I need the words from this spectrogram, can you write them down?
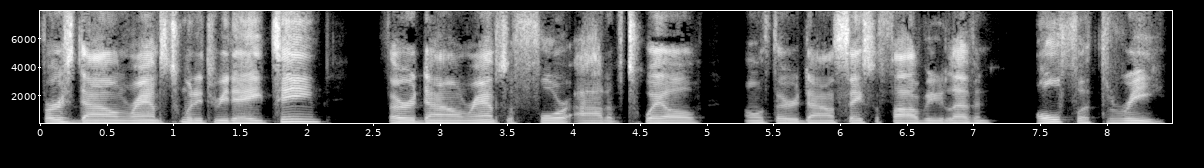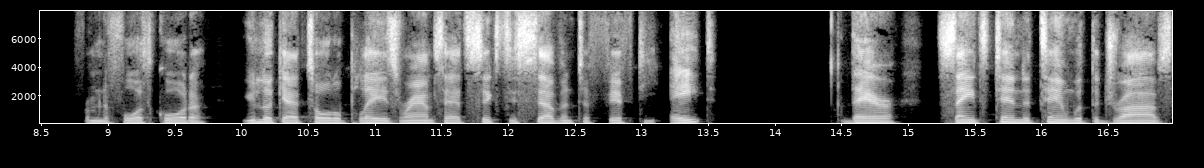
First down, Rams 23 to 18. Third down, Rams are four out of 12 on third down. Saints are five of 11, 0 for 3 from the fourth quarter. You look at total plays, Rams had 67 to 58 there. Saints 10 to 10 with the drives.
